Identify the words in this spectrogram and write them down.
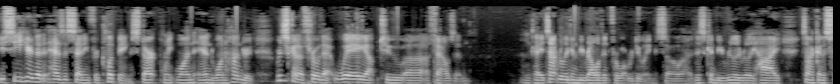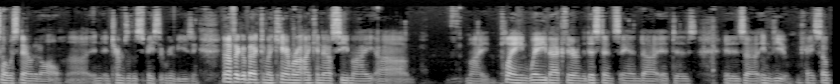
you see here that it has a setting for clipping start point 1 and 100 we're just going to throw that way up to uh, a thousand Okay, it's not really going to be relevant for what we're doing. So uh, this can be really, really high. It's not going to slow us down at all uh, in, in terms of the space that we're going to be using. Now if I go back to my camera, I can now see my uh, my plane way back there in the distance, and uh, it is it is uh, in view. Okay, so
